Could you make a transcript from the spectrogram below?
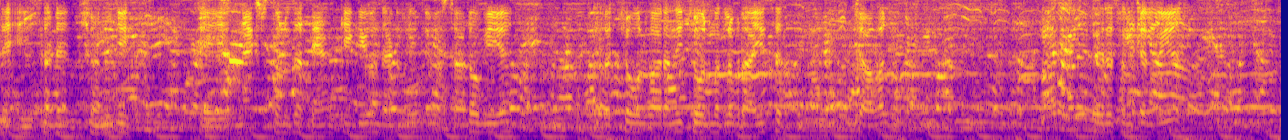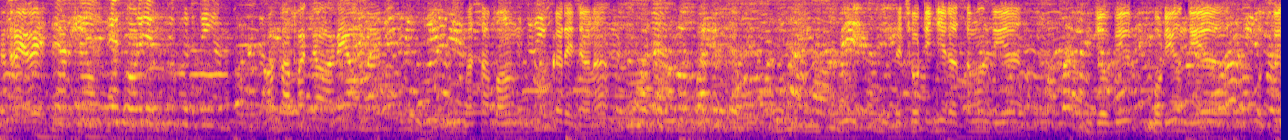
ਤੇ ਇਹ ਸਾਡੇ ਸ਼ਾਨੂ ਜੀ। ਤੇ ਨੈਕਸਟ ਤੁਹਾਨੂੰ ਦੱਸਦੇ ਹਾਂ ਕੀ ਕੀ ਹੁੰਦਾ ਡੋਲੀ ਚ। ਸਟਾਰਟ ਹੋ ਗਈ ਹੈ ਚੌਲ ਵਾਰਾਂ ਦੀ ਚੌਲ ਮਤਲਬ ਰਾਈਸ ਚਾਵਲ। ਇਹ ਰਸਮ ਚੱਲ ਰਹੀ ਉੱਥੇ ਸੁੱਟਦੇ ਆ ਬਸ ਆਪਾਂ ਜਾ ਰਹੇ ਹਾਂ ਬਸ ਆਪਾਂ ਹੁਣ ਘਰੇ ਜਾਣਾ। ਤੇ ਛੋਟੀ ਜੀ ਰਸਮ ਹੁੰਦੀ ਹੈ ਜੋ ਵੀ ਕੁੜੀ ਹੁੰਦੀ ਹੈ ਉਸ ਤੇ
